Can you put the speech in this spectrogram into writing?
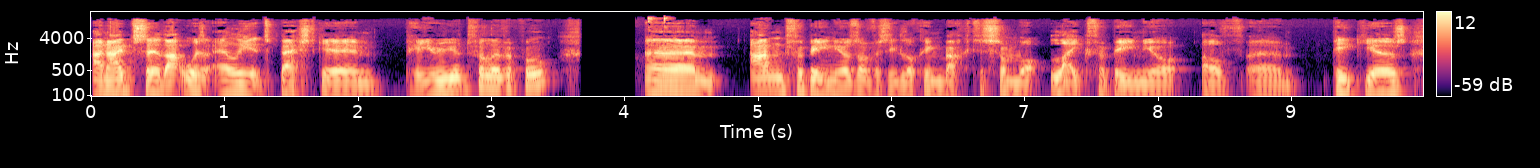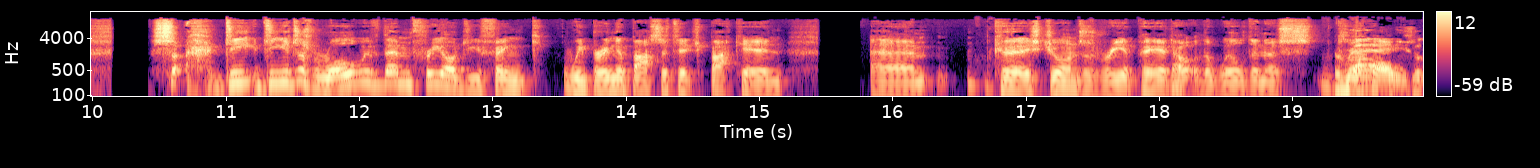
and I'd say that was Elliott's best game period for Liverpool. Um, and Fabinho's obviously looking back to somewhat like Fabinho of um, peak years. So, do do you just roll with them three, or do you think we bring a Bajcetic back in? Um, Curtis Jones has reappeared out of the wilderness. Klopp always, uh,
